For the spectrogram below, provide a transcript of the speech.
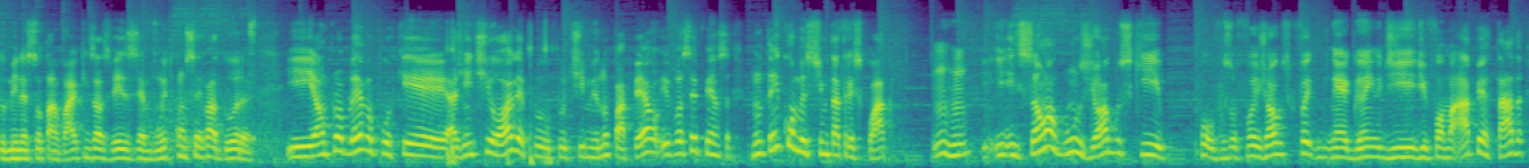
do, Minnesota Vikings às vezes é muito conservadora. E é um problema porque a gente olha pro, pro time no papel e você pensa, não tem como esse time tá 3-4. Uhum. E, e, são alguns jogos que. Pô, foi jogos que foi é, ganho de, de forma apertada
